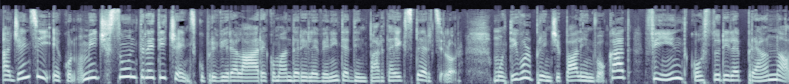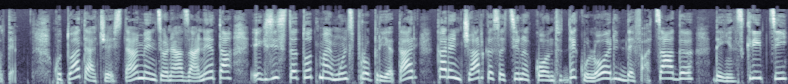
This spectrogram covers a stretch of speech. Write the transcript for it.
agenții economici sunt reticenți cu privire la recomandările venite din partea experților, motivul principal invocat fiind costurile prea înalte. Cu toate acestea, menționează Aneta, există tot mai mulți proprietari care încearcă să țină cont de culori, de fațadă, de inscripții,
